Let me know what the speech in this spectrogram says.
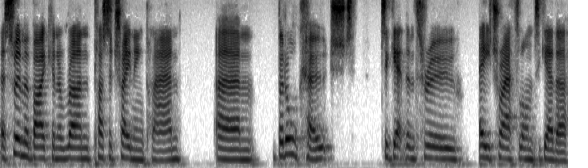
a swim, a bike, and a run, plus a training plan, um, but all coached to get them through a triathlon together.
